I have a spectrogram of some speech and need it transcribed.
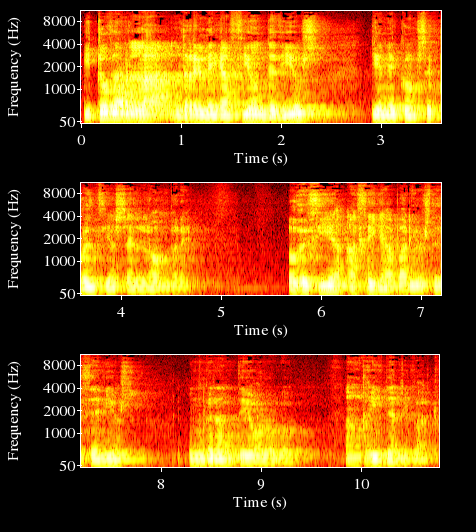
Y toda la relegación de Dios tiene consecuencias en el hombre. Lo decía hace ya varios decenios un gran teólogo, Henri de Livac.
